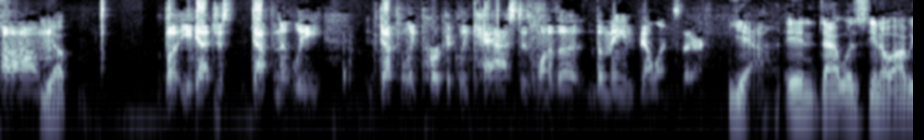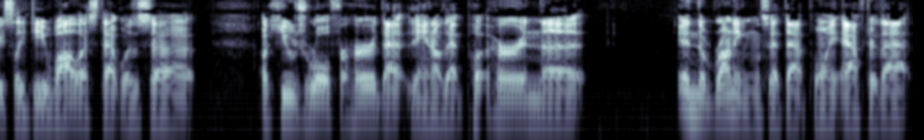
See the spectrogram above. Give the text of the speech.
Um, yep. But yeah, just definitely, definitely perfectly cast as one of the the main villains there. Yeah, and that was you know obviously Dee Wallace. That was uh, a huge role for her. That you know that put her in the in the runnings at that point. After that,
